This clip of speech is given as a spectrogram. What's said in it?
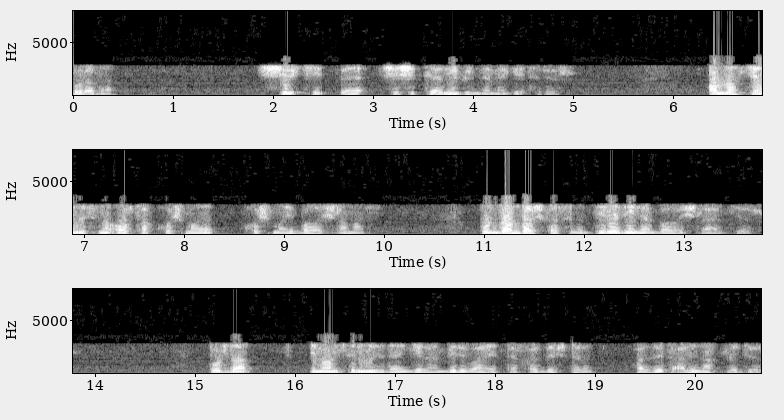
burada şirki ve çeşitlerini gündeme getiriyor. Allah kendisine ortak koşmayı, koşmayı bağışlamaz. Bundan başkasını dilediğine bağışlar diyor. Burada İmam Tirmizi'den gelen bir rivayette kardeşlerim Hazreti Ali naklediyor.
